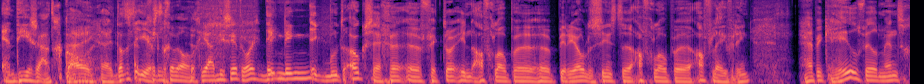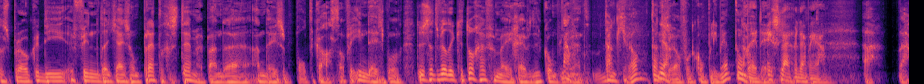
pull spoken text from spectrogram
En die is uitgekomen. Nee, nee, dat is de eerste. Geweldig. Ja, die zit hoor. Ding, ding. Ik moet ook zeggen, eh, Victor, in de afgelopen periode, sinds de afgelopen aflevering, heb ik heel veel mensen gesproken die vinden dat jij zo'n prettige stem hebt aan, de, aan deze podcast. Of in deze podcast. Dus dat wil ik je toch even meegeven, dit nou, compliment. dankjewel. Dankjewel Ja. voor het compliment. Dan bij deze. Ik sluit me daarbij aan. Ah, nou,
